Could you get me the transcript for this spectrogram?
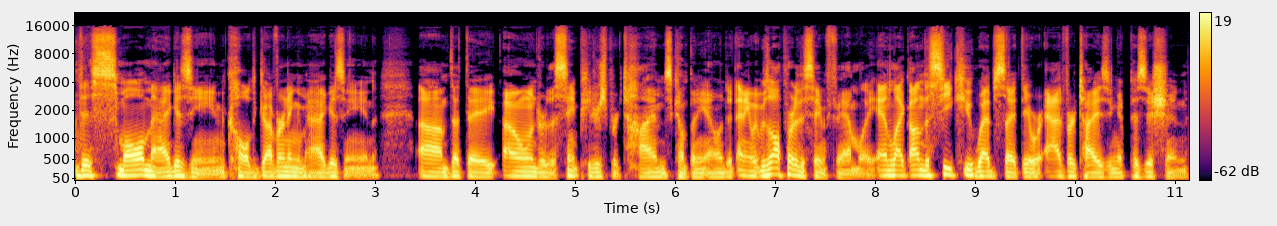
this small magazine called Governing Magazine um, that they owned, or the St. Petersburg Times company owned it. Anyway, it was all part of the same family. And like on the CQ website, they were advertising a position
